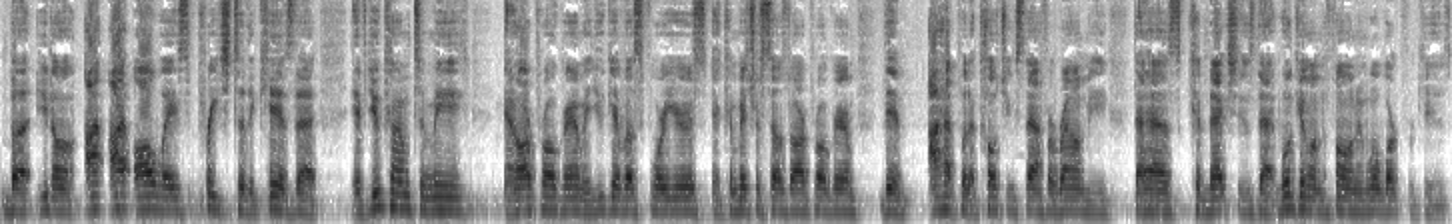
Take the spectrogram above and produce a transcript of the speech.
But you know I, I always preach to the kids that if you come to me and our program and you give us four years and commit yourselves to our program then i have put a coaching staff around me that has connections that we'll get on the phone and we'll work for kids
